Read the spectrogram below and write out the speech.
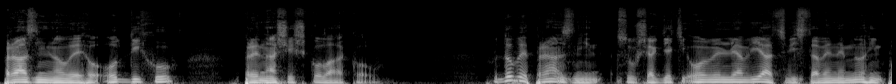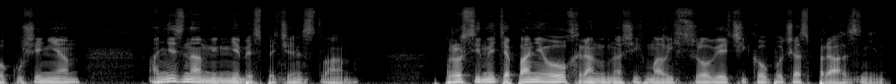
prázdninového oddychu pre našich školákov. V dobe prázdnin sú však deti oveľa viac vystavené mnohým pokušeniam a neznámym nebezpečenstvám. Prosíme ťa, Pane, o ochranu našich malých človečikov počas prázdnin.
